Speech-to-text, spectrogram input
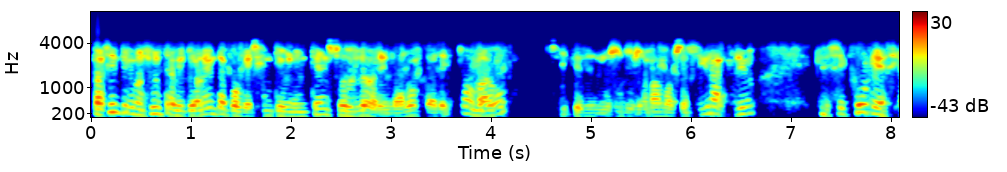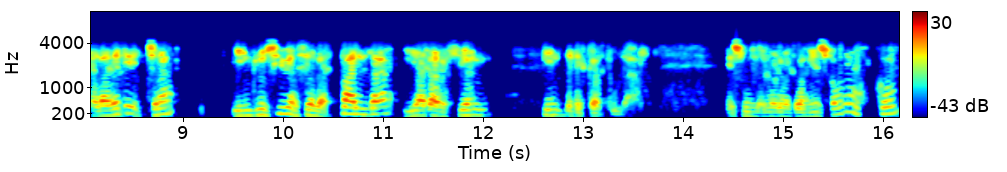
paciente consulta habitualmente porque siente un intenso dolor en la boca del estómago, que nosotros llamamos epigastrio, que se corre hacia la derecha, inclusive hacia la espalda y a la región interescapular. Es un dolor de comienzo brusco,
